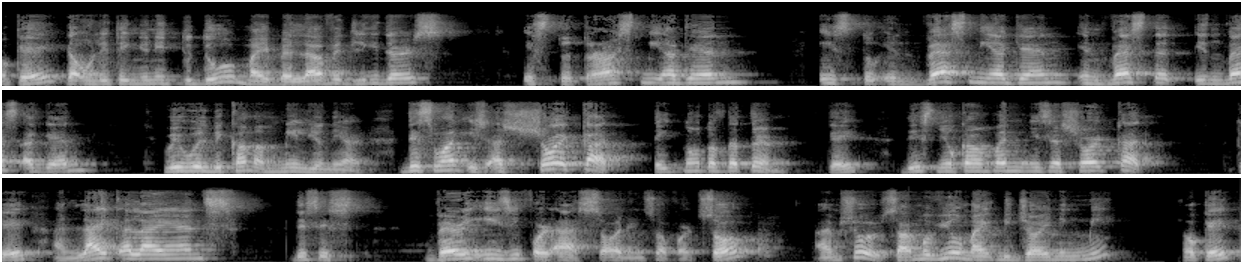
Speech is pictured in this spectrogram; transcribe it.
Okay? The only thing you need to do, my beloved leaders, is to trust me again, is to invest me again, invest it, invest again, we will become a millionaire. This one is a shortcut. Take note of the term. Okay. This new company is a shortcut. Okay. Unlike Alliance, this is very easy for us, so on and so forth. So I'm sure some of you might be joining me. Okay.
